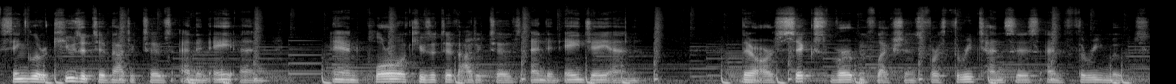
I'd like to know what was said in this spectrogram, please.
singular accusative adjectives end in an, and plural accusative adjectives end in ajn. There are six verb inflections for three tenses and three moods.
